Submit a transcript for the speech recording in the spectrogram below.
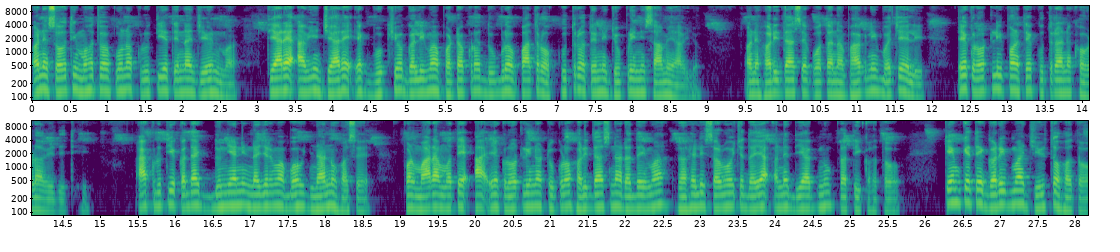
અને સૌથી મહત્વપૂર્ણ કૃત્ય તેના જીવનમાં, ત્યારે આવ્યું જ્યારે એક ભૂખ્યો ગલીમાં ભટકડો, દુબળો, પાતળો કૂતરો તેની ઝૂંપડીની સામે આવ્યો અને હરિદાસે પોતાના ભાગની બચેલી એક રોટલી પણ તે કૂતરાને ખવડાવી દીધી. આ કૃત્ય કદાચ દુનિયાની નજરમાં બહુ જ નાનું હશે, પણ મારા મતે આ એક રોટલીનો ટુકડો હરિદાસના હૃદયમાં રહેલી સર્વોચ્ચ દયા અને ત્યાગનું પ્રતીક હતો. કેમ કે તે ગરીબમાં જીવતો હતો.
